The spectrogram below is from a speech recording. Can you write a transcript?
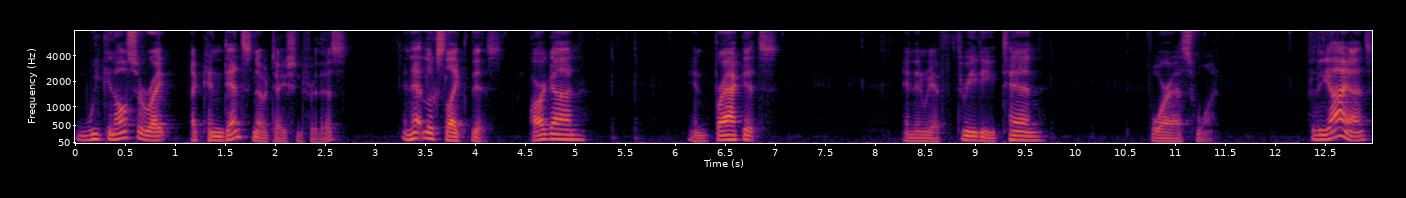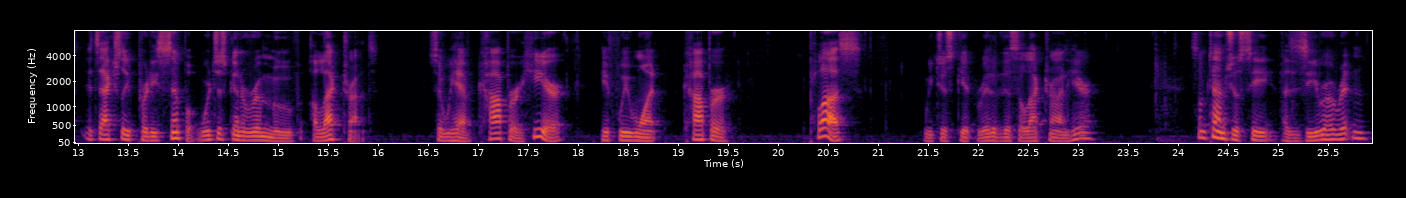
We can also write a condensed notation for this, and that looks like this. Argon in brackets, and then we have 3D10, 4S1. For the ions, it's actually pretty simple. We're just going to remove electrons. So we have copper here. If we want copper plus, we just get rid of this electron here, Sometimes you'll see a zero written,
